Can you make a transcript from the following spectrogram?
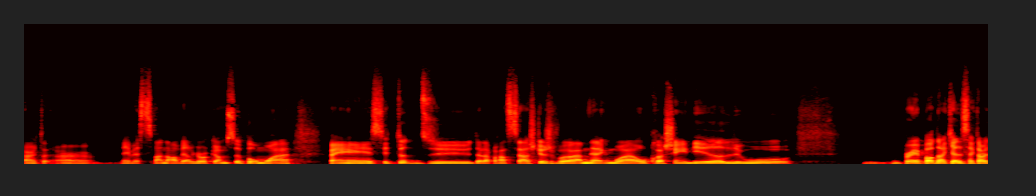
un, investissement d'envergure comme ça pour moi, ben c'est tout du, de l'apprentissage que je vais amener avec moi au prochain deal ou peu importe dans quel secteur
